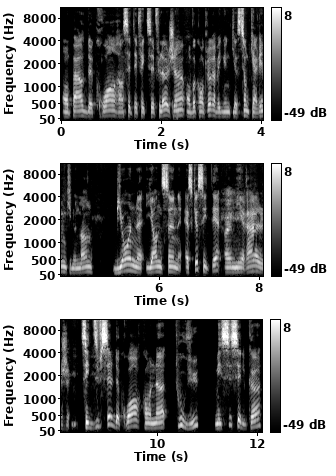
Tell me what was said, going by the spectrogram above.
on parle de croire en cet effectif-là. Jean, on va conclure avec une question de Karim qui nous demande Bjorn Janssen, est-ce que c'était un mirage? C'est difficile de croire qu'on a tout vu, mais si c'est le cas,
